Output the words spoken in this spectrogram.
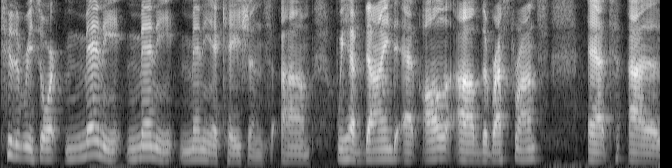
to the resort many, many, many occasions. Um, we have dined at all of the restaurants at uh,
